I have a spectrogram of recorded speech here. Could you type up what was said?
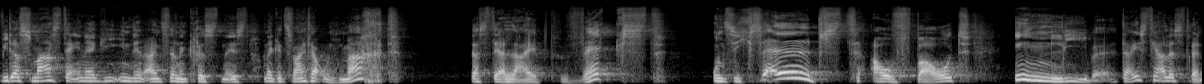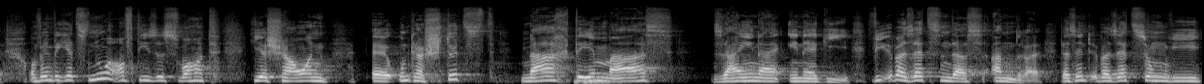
wie das Maß der Energie in den einzelnen Christen ist. Und dann geht es weiter und macht, dass der Leib wächst und sich selbst aufbaut in Liebe. Da ist ja alles drin. Und wenn wir jetzt nur auf dieses Wort hier schauen, äh, unterstützt nach dem Maß seiner Energie. Wie übersetzen das andere? Da sind Übersetzungen wie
